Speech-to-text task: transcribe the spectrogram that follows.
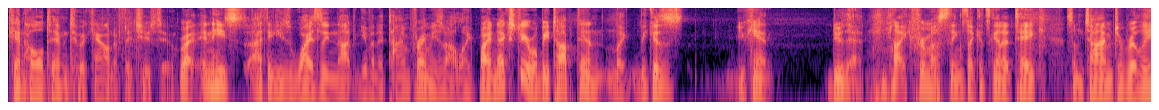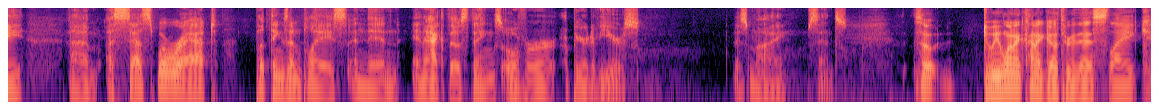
can hold him to account if they choose to Right, and he's I think he's wisely not given a time frame. He's not like by next year we'll be top ten, like because you can't do that. like for most things, like it's going to take some time to really um, assess where we're at, put things in place, and then enact those things over a period of years. Is my sense. So, do we want to kind of go through this? Like,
